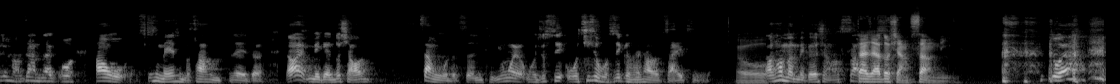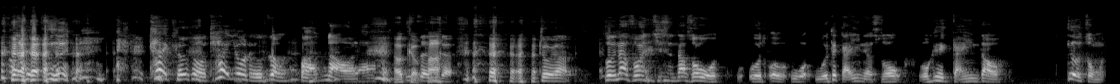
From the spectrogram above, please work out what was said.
你好这样子啊，我啊我其实没什么差什么之类的，然后每个人都想要上我的身体，因为我就是我其实我是一个很好的载体，然后哦，他们每个都想要上，大家都想上你，对啊，太可口、太诱人的这种烦恼了，好可怕的。对啊，所以那时候其实那时候我我我我我在感应的时候，我可以感应到各种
